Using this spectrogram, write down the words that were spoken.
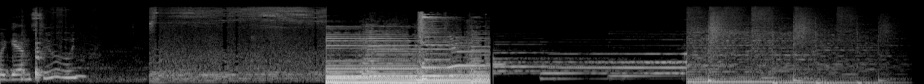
again soon.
